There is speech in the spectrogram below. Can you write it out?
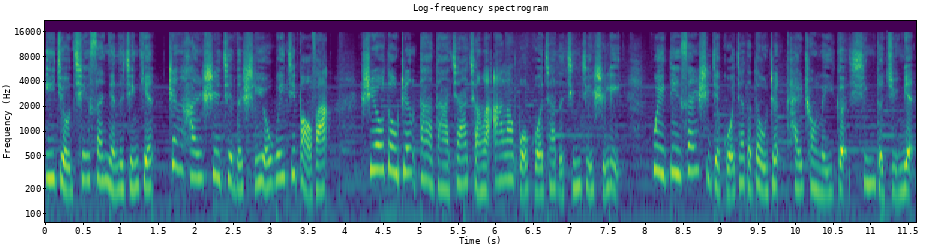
一九七三年的今天，震撼世界的石油危机爆发，石油斗争大大加强了阿拉伯国家的经济实力，为第三世界国家的斗争开创了一个新的局面。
